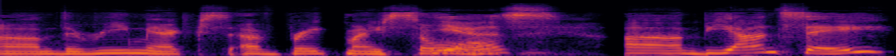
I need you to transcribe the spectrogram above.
um, the remix of "Break My Soul," Yes. uh, Beyonce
